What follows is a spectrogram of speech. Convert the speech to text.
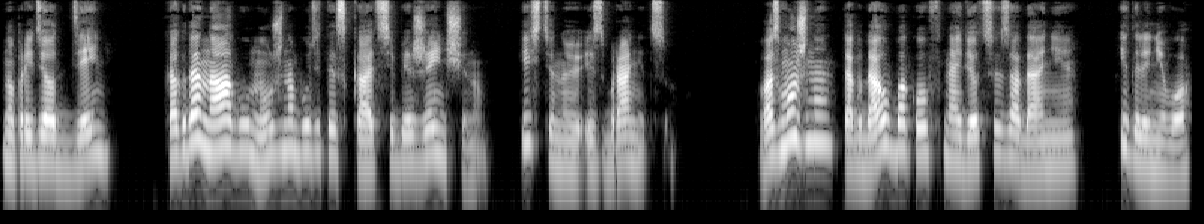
Но придет день, когда Нагу нужно будет искать себе женщину, истинную избранницу. Возможно, тогда у богов найдется задание и для него.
